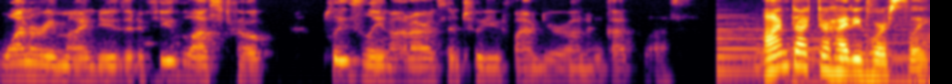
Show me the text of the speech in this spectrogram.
want to remind you that if you've lost hope, please lean on ours until you find your own, and God bless. I'm Dr. Heidi Horsley.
